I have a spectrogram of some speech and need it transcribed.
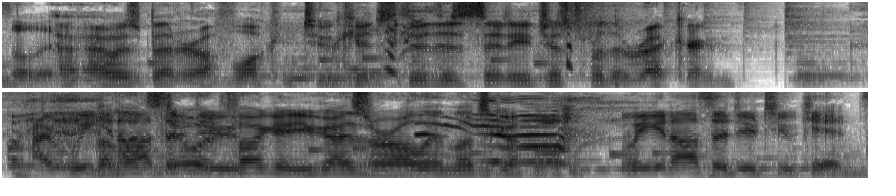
Sold it. I, I was better off walking two kids through the city, just for the record. I, we But can let's also do do, it. Fuck it. You guys are all in. Let's go. we can also do two kids.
